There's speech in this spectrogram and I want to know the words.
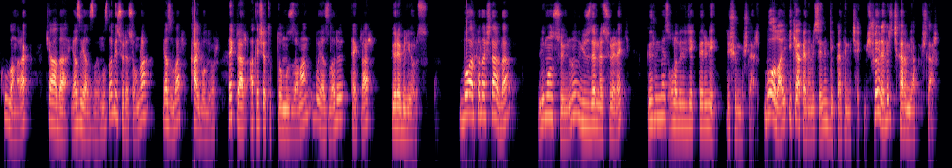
kullanarak kağıda yazı yazdığımızda bir süre sonra yazılar kayboluyor. Tekrar ateşe tuttuğumuz zaman bu yazıları tekrar görebiliyoruz. Bu arkadaşlar da limon suyunu yüzlerine sürerek görünmez olabileceklerini düşünmüşler. Bu olay iki akademisyenin dikkatini çekmiş. Şöyle bir çıkarım yapmışlar.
